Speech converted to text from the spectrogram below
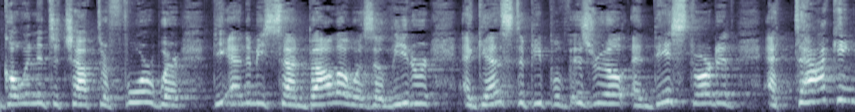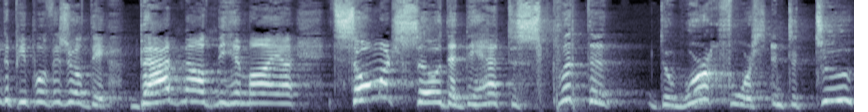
going into chapter 4 where the enemy sanballat was a leader against the people of israel and they started attacking the people of israel. They badmouthed nehemiah so much so that they had to split the the workforce into two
